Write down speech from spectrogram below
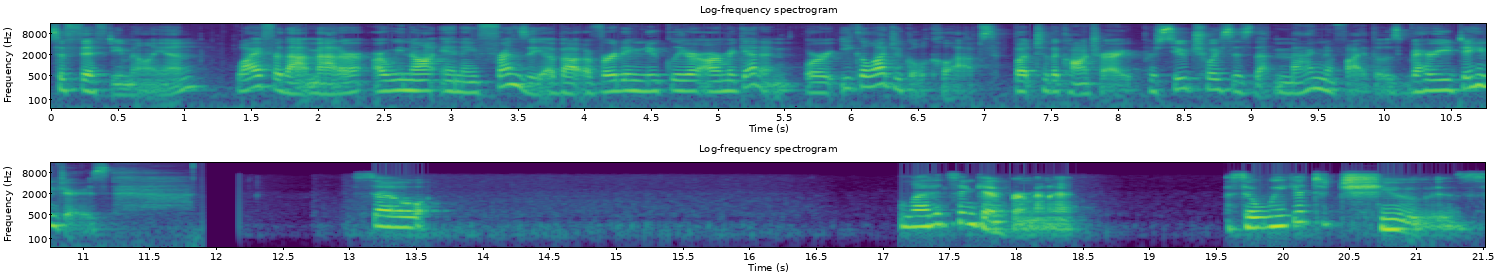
to 50 million. Why, for that matter, are we not in a frenzy about averting nuclear Armageddon or ecological collapse, but to the contrary, pursue choices that magnify those very dangers? So let it sink in for a minute. So we get to choose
